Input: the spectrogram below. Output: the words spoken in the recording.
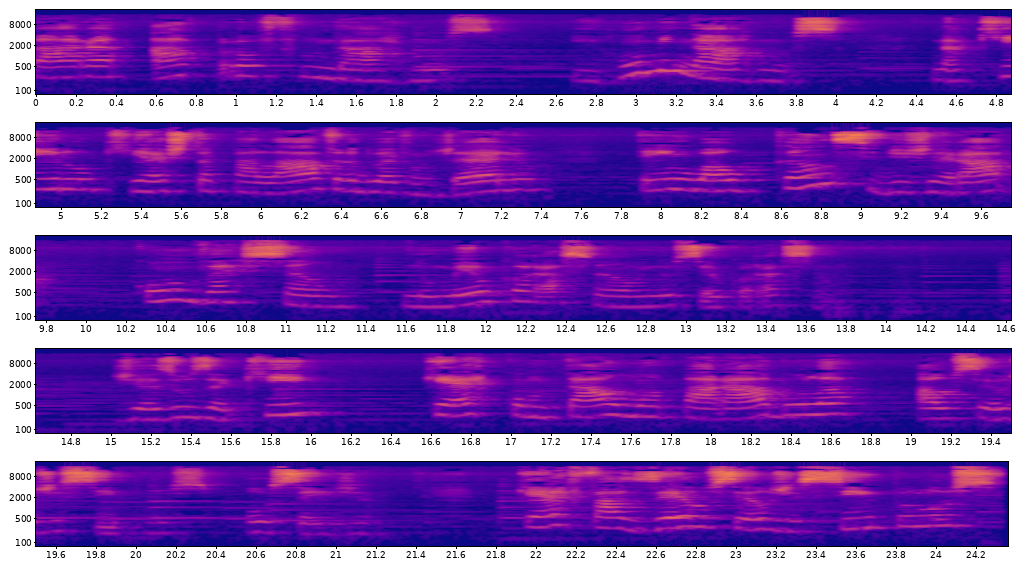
para aprofundarmos e ruminarmos naquilo que esta palavra do Evangelho tem o alcance de gerar conversão no meu coração e no seu coração. Jesus aqui quer contar uma parábola aos seus discípulos, ou seja, quer fazer os seus discípulos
